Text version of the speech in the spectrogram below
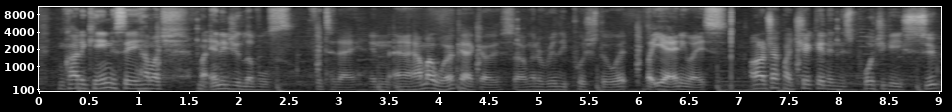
I'm kind of keen to see how much my energy levels for today and uh, how my workout goes. So I'm gonna really push through it. But yeah, anyways, I'm gonna chuck my chicken in this Portuguese soup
